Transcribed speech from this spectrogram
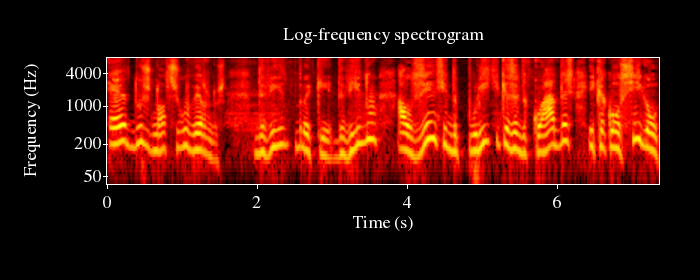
é dos nossos governos. Devido a quê? Devido à ausência de políticas adequadas e que consigam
